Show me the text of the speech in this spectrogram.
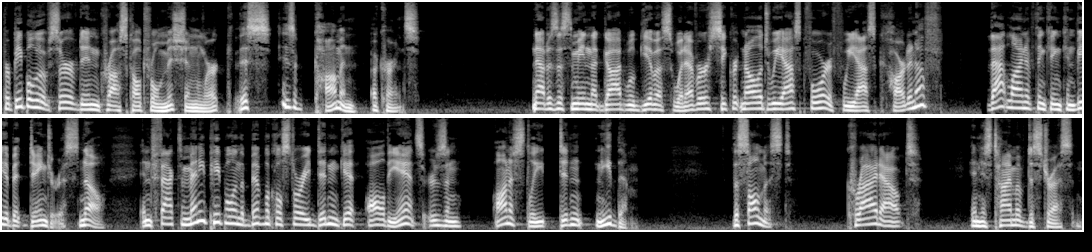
For people who have served in cross cultural mission work, this is a common occurrence. Now, does this mean that God will give us whatever secret knowledge we ask for if we ask hard enough? That line of thinking can be a bit dangerous. No. In fact, many people in the biblical story didn't get all the answers and honestly didn't need them. The psalmist cried out in his time of distress and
